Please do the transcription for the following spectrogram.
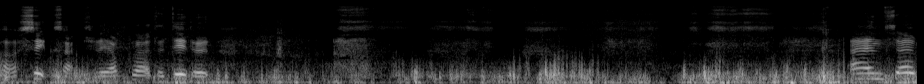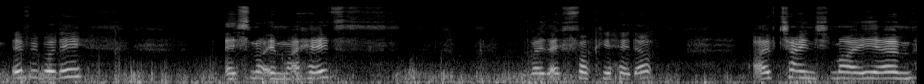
past six actually, I'm glad I didn't. And um, everybody it's not in my head. The way they fuck your head up. I've changed my um,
